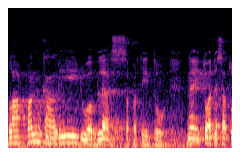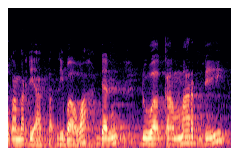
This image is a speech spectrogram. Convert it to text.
8 kali 12 seperti itu. Nah itu ada satu kamar di atas di bawah dan dua kamar di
